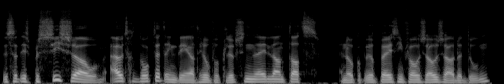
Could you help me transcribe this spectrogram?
Dus dat is precies zo uitgedokterd. En ik denk dat heel veel clubs in Nederland dat, en ook op Europees niveau, zo zouden doen.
